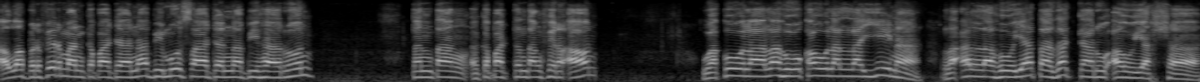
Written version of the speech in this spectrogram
Allah berfirman kepada Nabi Musa dan Nabi Harun tentang uh, kepada tentang Firaun wa qula lahu qawlan layyina la'allahu yatadzakkaru aw yakhsha.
